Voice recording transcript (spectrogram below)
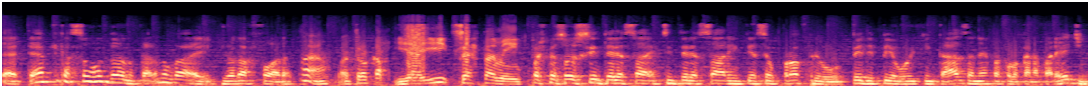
É, tem a aplicação rodando, o cara não vai jogar fora. Ah, vai trocar. E aí, certamente, Para as pessoas se, interessar, se interessarem em ter seu próprio PDP-8 em casa, né, para colocar na parede,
